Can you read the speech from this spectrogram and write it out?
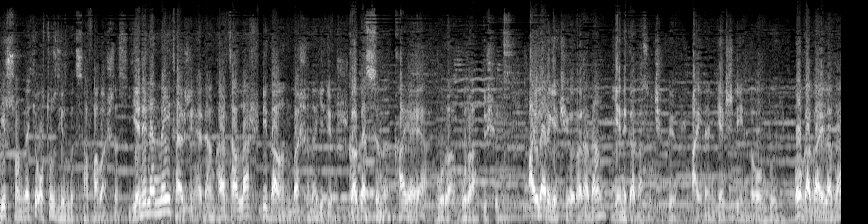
bir sonraki 30 yıllık safa başlasın. Yenilenmeyi tercih eden kartallar bir dağın başına gidiyor. Gagasını kayaya vura vura düşürüyor. Aylar geçiyor aradan, yeni gagası çıkıyor. Aynen gençliğinde olduğu gibi. O gagayla da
